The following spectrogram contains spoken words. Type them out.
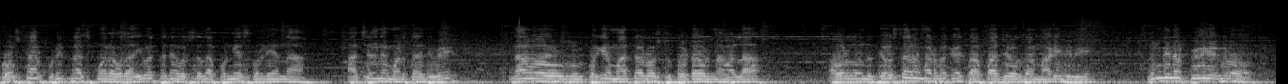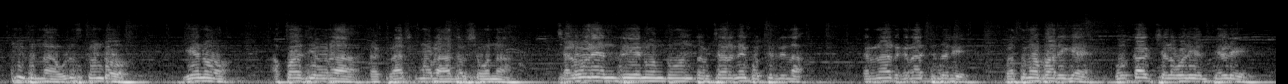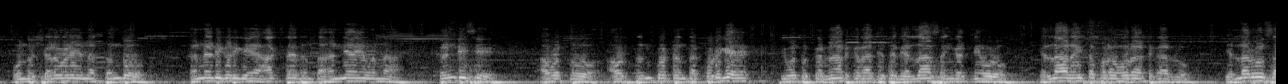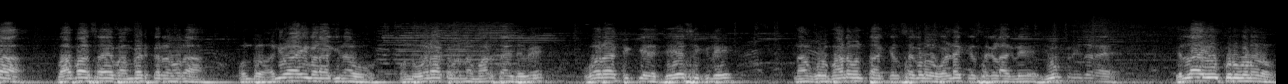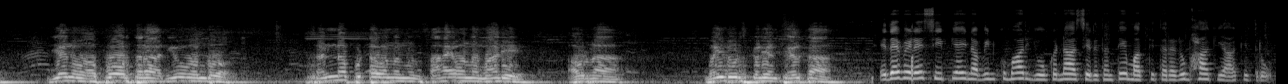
ಪವರ್ ಸ್ಟಾರ್ ಪುನೀತ್ ರಾಜ್ಕುಮಾರ್ ಅವರ ಐವತ್ತನೇ ವರ್ಷದ ಪುಣ್ಯ ಸ್ಮರಣೆಯನ್ನ ಆಚರಣೆ ಮಾಡ್ತಾ ಇದ್ದೀವಿ. ನಾವು ಅವ್ರ ಬಗ್ಗೆ ಮಾತಾಡುವಷ್ಟು ದೊಡ್ಡವರು ನಾವಲ್ಲ. ಅವ್ರದ್ದೊಂದು ದೇವಸ್ಥಾನ ಮಾಡಬೇಕಾಯ್ತು ಅಪ್ಪಾಜಿ ಅವ್ರದ್ದು ಮಾಡಿದ್ದೀವಿ ಮುಂದಿನ ಪೀಳಿಗೆಗಳು ಇದನ್ನು ಉಳಿಸ್ಕೊಂಡು ಏನು ಅಪ್ಪಾಜಿಯವರ ಡಾಕ್ಟರ್ ರಾಜ್ಕುಮಾರ್ ಆದರ್ಶವನ್ನು ಚಳವಳಿ ಅಂದರೆ ಏನು ಅಂತ ವಿಚಾರನೇ ಗೊತ್ತಿರಲಿಲ್ಲ. ಕರ್ನಾಟಕ ರಾಜ್ಯದಲ್ಲಿ ಪ್ರಥಮ ಬಾರಿಗೆ ಗೋಕಾಕ್ ಚಳವಳಿ ಅಂತೇಳಿ ಒಂದು ಚಳವಳಿಯನ್ನು ತಂದು ಕನ್ನಡಿಗರಿಗೆ ಆಗ್ತಾ ಇದ್ದಂಥ ಅನ್ಯಾಯವನ್ನು ಖಂಡಿಸಿ ಅವತ್ತು ಅವ್ರು ತಂದುಕೊಟ್ಟಂತ ಕೊಡುಗೆ ಇವತ್ತು ಕರ್ನಾಟಕ ರಾಜ್ಯದಲ್ಲಿ ಎಲ್ಲಾ ಸಂಘಟನೆಯವರು, ಎಲ್ಲಾ ರೈತಪರ ಹೋರಾಟಗಾರರು, ಎಲ್ಲರೂ ಸಹ ಬಾಬಾ ಸಾಹೇಬ್ ಅಂಬೇಡ್ಕರ್ ಅವರ ಒಂದು ಅನಿವಾಯಿಗಳಾಗಿ ನಾವು ಒಂದು ಹೋರಾಟವನ್ನು ಮಾಡ್ತಾ ಇದ್ದೇವೆ. ಹೋರಾಟಕ್ಕೆ ಜಯ ಸಿಗಲಿ. ನಾವು ಮಾಡುವಂಥ ಕೆಲಸಗಳು ಒಳ್ಳೆ ಕೆಲಸಗಳಾಗಲಿ. ಯುವಕರಿದ್ದಾರೆ ಎಲ್ಲ ಯುವಕರುಗಳು ಏನು ಅಪ್ಪೋರ್ ತರ ನೀವು ಒಂದು ಸಣ್ಣ ಪುಟ್ಟವನ್ನ ಸಹಾಯವನ್ನು ಮಾಡಿ ಅವ್ರನ್ನ ಮೈದೂಡಿಸ್ಕೊಳ್ಳಿ ಅಂತ ಹೇಳ್ತಾ ಇದೇ ವೇಳೆ ಸಿಪಿಐ ನವೀನ್ ಕುಮಾರ್ ಯೋಗಣ್ಣ ಸೇರಿದಂತೆ ಮತ್ತಿತರರು ಭಾಗಿಯಾಗಿದ್ದರು.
